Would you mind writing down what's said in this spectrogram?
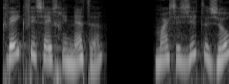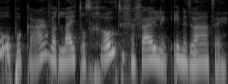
Kweekvis heeft geen netten, maar ze zitten zo op elkaar wat leidt tot grote vervuiling in het water.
